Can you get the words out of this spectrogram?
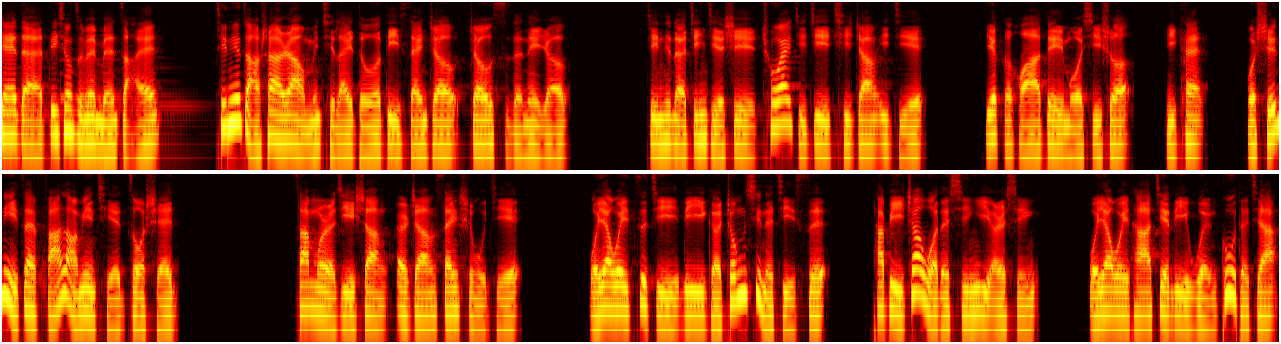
亲爱的弟兄姊妹们，早安！今天早上，让我们一起来读第三周周四的内容。今天的经节是出埃及记七章一节。耶和华对摩西说：“你看，我使你在法老面前作神。”撒母耳记上二章三十五节。我要为自己立一个忠信的祭司，他必照我的心意而行。我要为他建立稳固的家，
